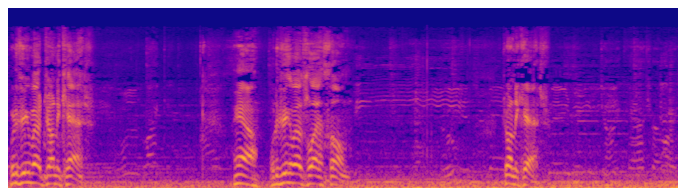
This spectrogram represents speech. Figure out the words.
What do you think about Johnny Cash? Yeah. What do you think about his last song? Johnny Cash. Johnny Cash, I like.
